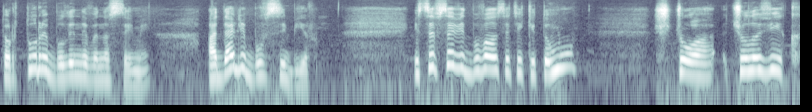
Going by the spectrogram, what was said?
тортури були невиносимі. А далі був Сибір. І це все відбувалося тільки тому, що чоловік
